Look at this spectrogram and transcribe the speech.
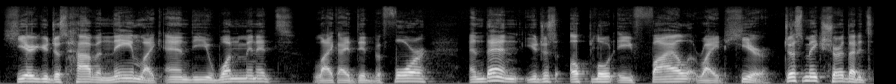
Here you just have a name like Andy one minute like I did before and then you just upload a file right here. Just make sure that it's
